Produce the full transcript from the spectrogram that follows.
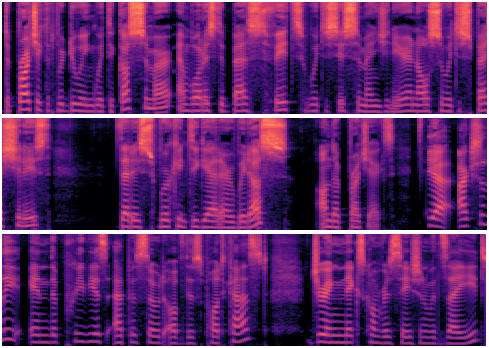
the project that we're doing with the customer and what is the best fit with the system engineer and also with the specialist that is working together with us on the project. Yeah, actually, in the previous episode of this podcast, during Nick's conversation with Zaid,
